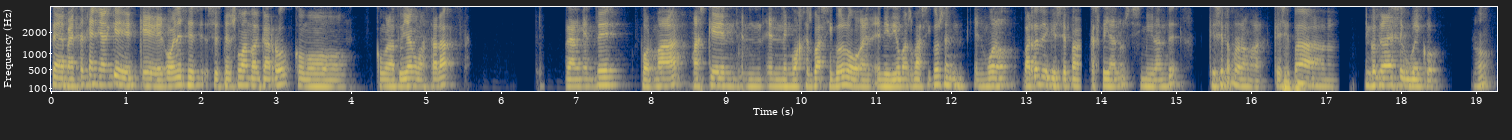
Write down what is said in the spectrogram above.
me parece genial que, que ONGs se estén sumando al carro como, como la tuya, como Zara. Realmente formar, más que en, lenguajes básicos o en, idiomas básicos, en, bueno, aparte de que sepa castellano, si es inmigrante, que sepa programar, que sepa encontrar ese hueco, ¿no?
